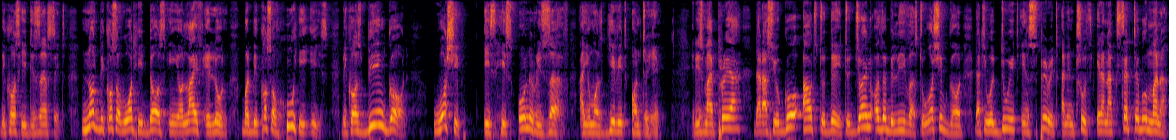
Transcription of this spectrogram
because he deserves it not because of what he does in your life alone, but because of who he is. Because being God, worship is his own reserve, and you must give it unto him. It is my prayer that as you go out today to join other believers to worship God, that you will do it in spirit and in truth in an acceptable manner.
